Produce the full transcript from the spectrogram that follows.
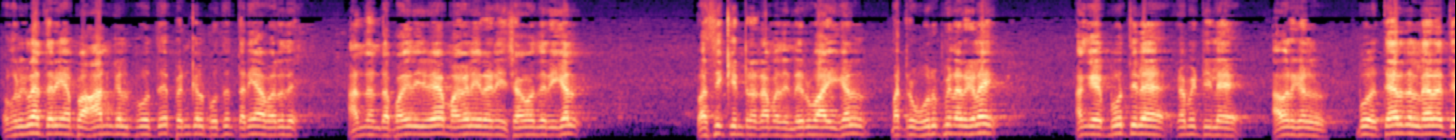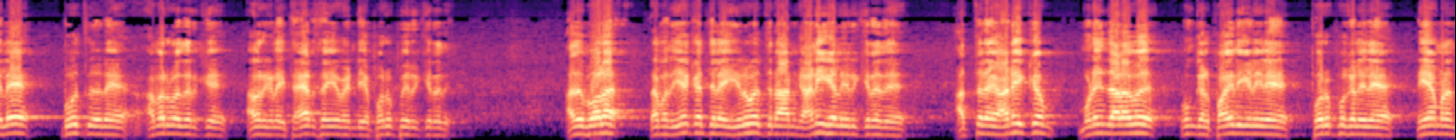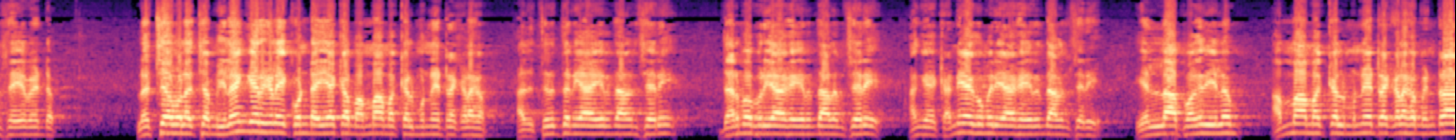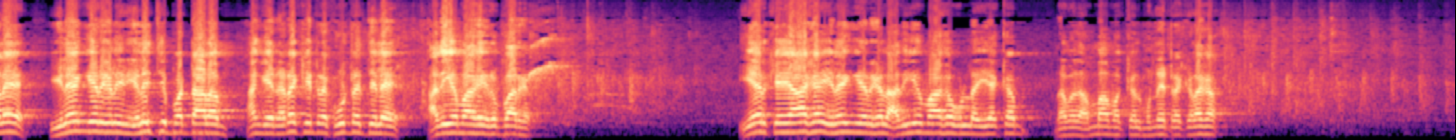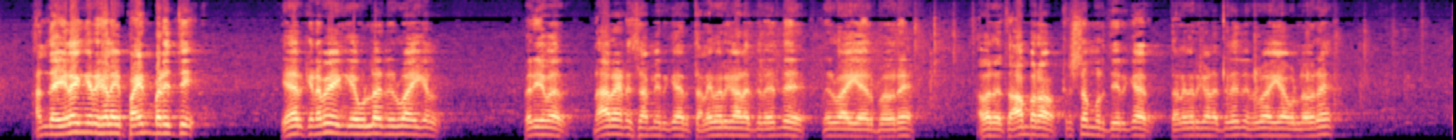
உங்களுக்கெல்லாம் தெரியும் இப்போ ஆண்கள் பூத்து பெண்கள் பூத்து தனியாக வருது. அந்தந்த பகுதியிலே மகளிர் அணி சகோதரிகள் வசிக்கின்ற நமது நிர்வாகிகள் மற்றும் உறுப்பினர்களை அங்கே பூத்தில கமிட்டியிலே அவர்கள் தேர்தல் நேரத்திலே பூத்திலே அமர்வதற்கு அவர்களை தயார் செய்ய வேண்டிய பொறுப்பு இருக்கிறது. அதுபோல நமது இயக்கத்திலே இருபத்தி நான்கு அணிகள் இருக்கிறது. அத்தனை அணிக்கும் முடிந்த அளவு உங்கள் பகுதிகளிலே பொறுப்புகளிலே நியமனம் செய்ய வேண்டும். லட்சம் லட்சம் இளைஞர்களை கொண்ட இயக்கம் அம்மா மக்கள் முன்னேற்ற கழகம். அது திருத்தணியாக இருந்தாலும் சரி தர்மபுரியாக இருந்தாலும் சரி அங்கே கன்னியாகுமரியாக இருந்தாலும் சரி எல்லா பகுதியிலும் அம்மா மக்கள் முன்னேற்ற கழகம் என்றாலே இளைஞர்களின் எழுச்சி பட்டாளம் அங்கே நடக்கின்ற கூட்டத்திலே அதிகமாக இருப்பார்கள். இயற்கையாக இளைஞர்கள் அதிகமாக உள்ள இயக்கம் நமது அம்மா மக்கள் முன்னேற்ற கழகம். அந்த இளைஞர்களை பயன்படுத்தி ஏற்கனவே இங்கே உள்ள நிர்வாகிகள் பெரியவர் நாராயணசாமி இருக்கார் தலைவர் காலத்திலேருந்து நிர்வாகியா இருப்பவர். அவர் தாம்பரம் கிருஷ்ணமூர்த்தி இருக்கார் தலைவர் காலத்திலேருந்து நிர்வாகியா உள்ளவர்.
